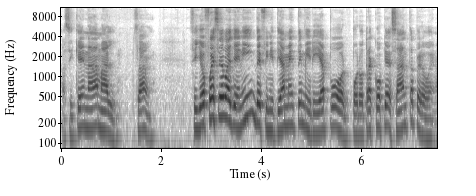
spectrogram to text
Así que nada mal, ¿saben? Si yo fuese Ballenín, definitivamente me iría por, por otra copia de Santa, pero bueno,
